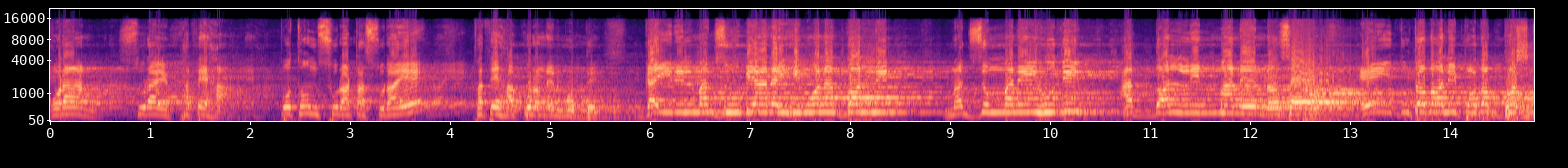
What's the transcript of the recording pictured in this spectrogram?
কোরআন সুরায় ফাতেহা। প্রথম সুরাটা সুরায়ে ফাতেহা কোরআনের মধ্যে। গাইরিল মাকজুবি আলাইহিম মাকজুম মানে ইহুদি আর মানে এই দলই পদভ্রষ্ট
